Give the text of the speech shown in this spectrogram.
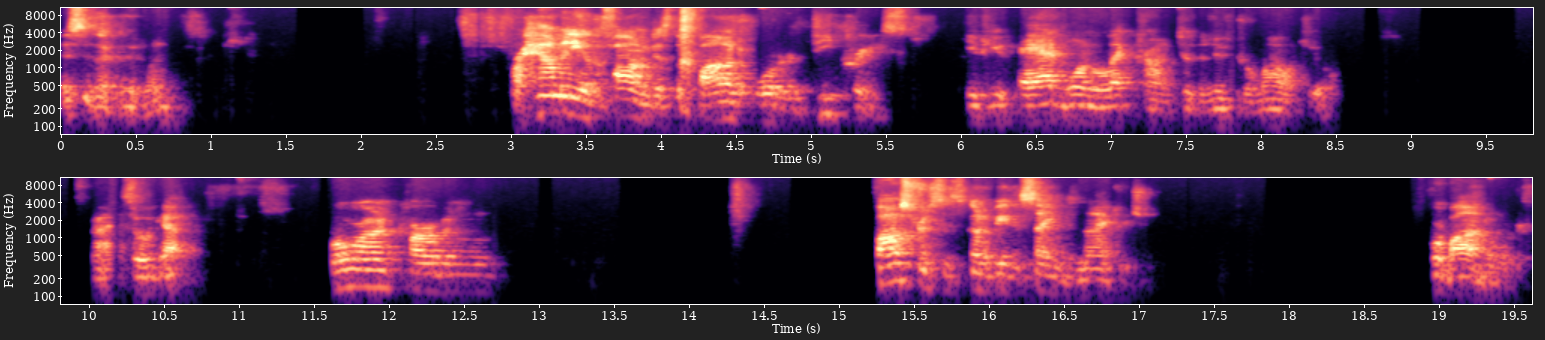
This is a good one. For how many of the following does the bond order decrease if you add one electron to the neutral molecule? Right, so we got boron, carbon. Phosphorus is going to be the same as nitrogen for bond order.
